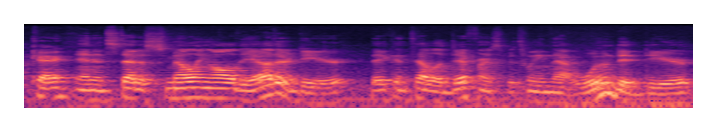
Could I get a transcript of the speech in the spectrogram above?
okay. and instead of smelling all the other deer, they can tell a difference between that wounded deer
